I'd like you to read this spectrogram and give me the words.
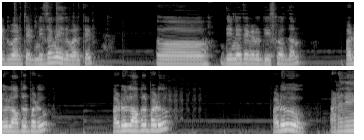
it worth it నిజంగా ఇది వర్త్ ఇట్ సో దీన్ని అయితే ఇక్కడికి తీసుకొద్దాం పడు లోపల పడు. పడు లోపల పడు. పడు పడవే.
